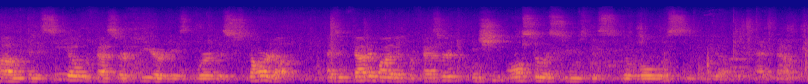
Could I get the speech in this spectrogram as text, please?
Um, and the CEO professor here is where the startup has been founded by the professor, and she also assumes this, the role of CEO at founder.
